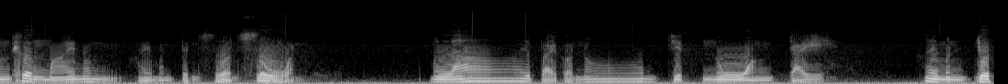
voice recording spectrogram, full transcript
ำเครื่องหมายนั้นให้มันเป็นส่วนส่วน มันลายไปก็น้อมจิตหน่วงใจ ให้มันหยุด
